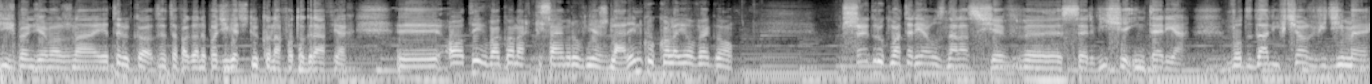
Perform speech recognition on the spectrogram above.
Dziś będzie można je tylko, te, wagony podziwiać tylko na fotografiach. Yy, o tych wagonach pisałem również dla rynku kolejowego. Przedruk materiału znalazł się w serwisie Interia. W oddali wciąż widzimy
